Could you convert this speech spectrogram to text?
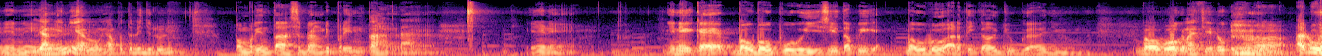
ini nih. Yang ini ya, Bung. Apa tadi judulnya? pemerintah sedang diperintah. Nah. Ini nih. Ini kayak bau-bau puisi tapi bau-bau artikel juga ini. Bau-bau kena ciduk. Aduh.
